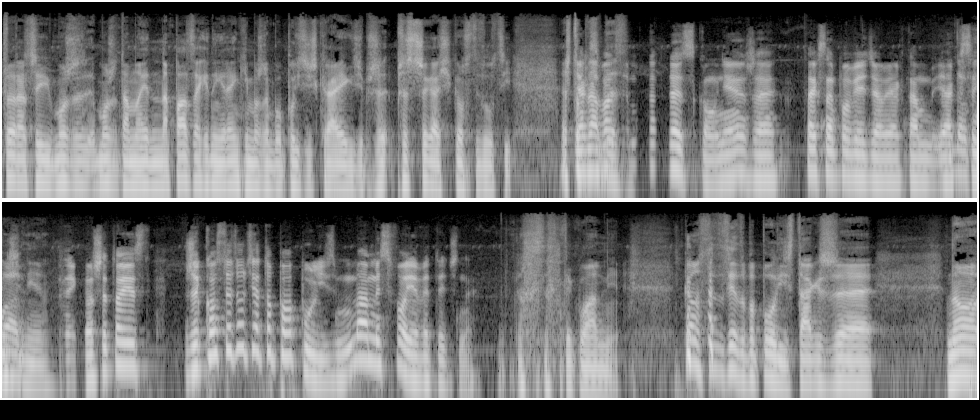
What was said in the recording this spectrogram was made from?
to raczej może, może tam na, na palcach jednej ręki można było policzyć kraje, gdzie prze, przestrzega się konstytucji. Zresztą jak prawda z Deską, nie? Że tak sam powiedział, jak tam, jak Dokładnie. sędzia, że to jest, że konstytucja to populizm, mamy swoje wytyczne. Dokładnie. Konstytucja to populizm, także No,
